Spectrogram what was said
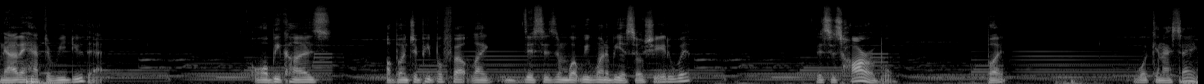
Now they have to redo that. All because a bunch of people felt like this isn't what we want to be associated with. This is horrible. But what can I say?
